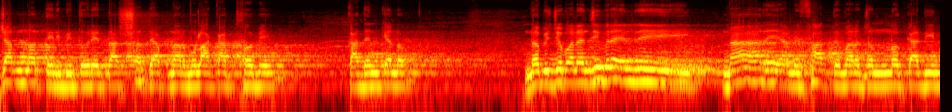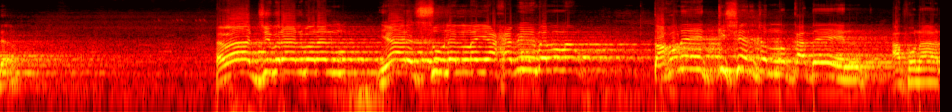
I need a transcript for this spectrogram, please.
জান্নাতের ভিতরে তার সাথে আপনার মোলাকাত হবে। কাঁদেন কেন? নবীজি বলেন, জিব্রাইল রে, না রে, আমি ফাতেমার জন্য কাঁদি না। এবার জিব্রাইল বলেন, ইয়া রাসূলুল্লাহ, ইয়া তাহলে কিসের জন্য কাঁদেন? আপনার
